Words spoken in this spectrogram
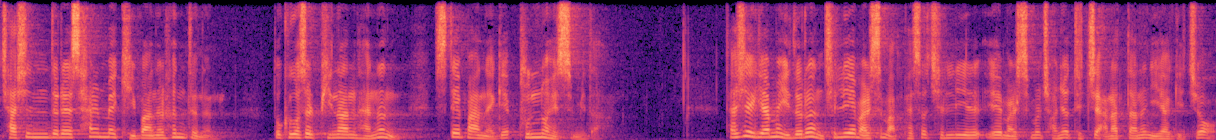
자신들의 삶의 기반을 흔드는 또 그것을 비난하는 스테반에게 분노했습니다. 다시 얘기하면 이들은 진리의 말씀 앞에서 진리의 말씀을 전혀 듣지 않았다는 이야기죠.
